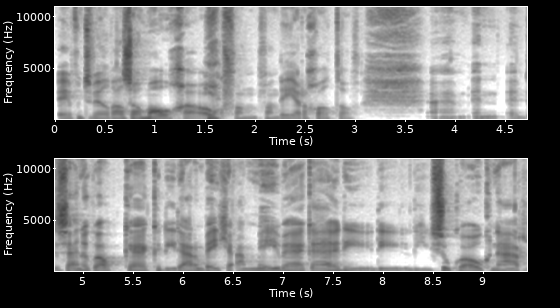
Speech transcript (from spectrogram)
eventueel wel zou mogen, ook ja. van, van de Heere God. Of. en er zijn ook wel kerken die daar een beetje aan meewerken. Hè. Die, die, die zoeken ook naar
